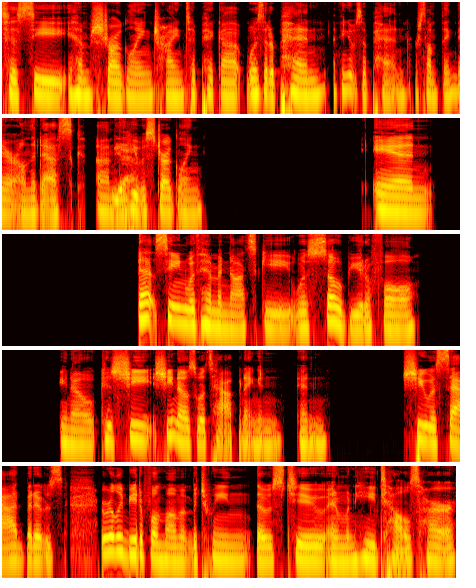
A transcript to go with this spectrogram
to see him struggling trying to pick up was it a pen i think it was a pen or something there on the desk um, that Yeah. he was struggling and that scene with him and natsuki was so beautiful you know because she she knows what's happening and and she was sad but it was a really beautiful moment between those two and when he tells her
